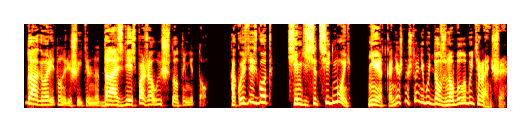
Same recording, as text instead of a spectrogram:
Да, говорит он решительно, да, здесь, пожалуй, что-то не то. Какой здесь год? Семьдесят седьмой? Нет, конечно, что-нибудь должно было быть раньше.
